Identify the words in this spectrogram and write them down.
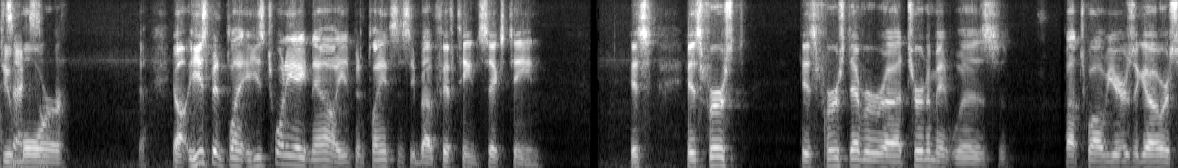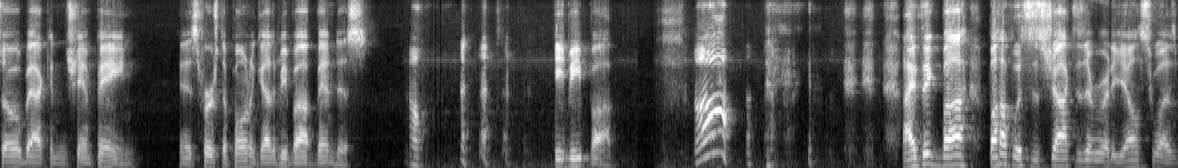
do more. You know, he's been playing. He's 28 now. He's been playing since he's about 15, 16. His his first his first ever uh, tournament was about 12 years ago or so back in Champaign, and his first opponent got to be Bob Bendis. Oh. he beat Bob. Oh I think Bob Bob was as shocked as everybody else was,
